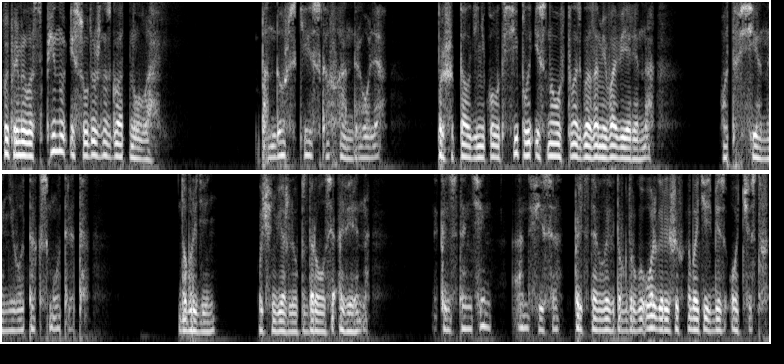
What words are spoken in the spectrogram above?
выпрямила спину и судорожно сглотнула — «Бандорские скафандры, Оля», — прошептал гинеколог сипло и снова впилась глазами в Аверина. «Вот все на него так смотрят». «Добрый день», — очень вежливо поздоровался Аверин. «Константин, Анфиса», — представила их друг другу Ольга, решив обойтись без отчеств.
